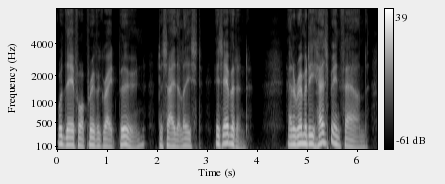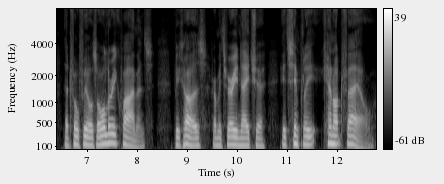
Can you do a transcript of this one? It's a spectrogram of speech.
would therefore prove a great boon, to say the least, is evident. And a remedy has been found that fulfils all the requirements, because from its very nature it simply cannot fail.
